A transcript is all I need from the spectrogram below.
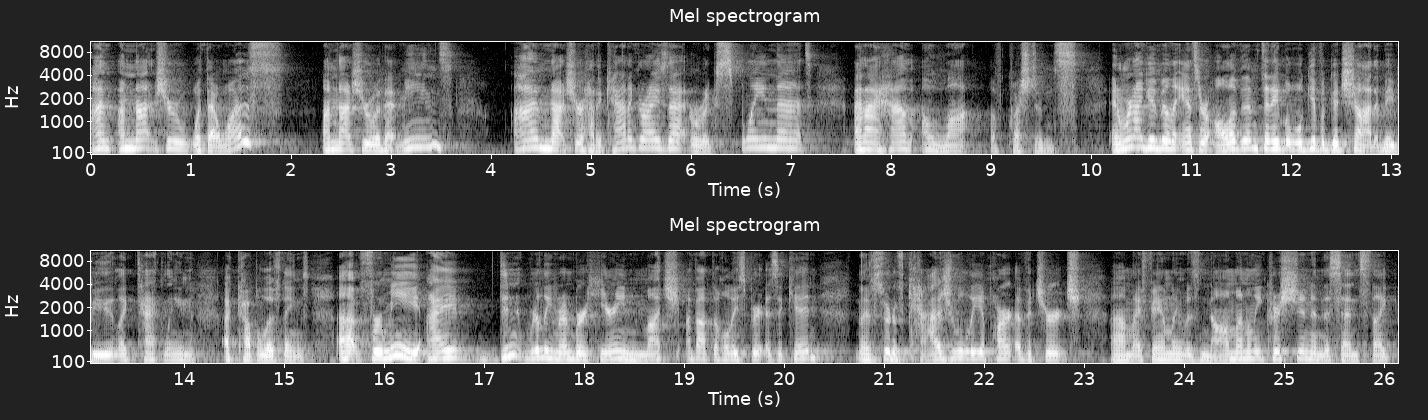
I'm, I'm not sure what that was. I'm not sure what that means. I'm not sure how to categorize that or explain that. And I have a lot of questions. And we're not going to be able to answer all of them today, but we'll give a good shot at maybe like tackling a couple of things. Uh, for me, I didn't really remember hearing much about the Holy Spirit as a kid. I was sort of casually a part of a church. Uh, my family was nominally Christian in the sense like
